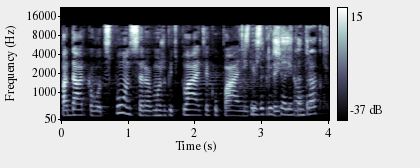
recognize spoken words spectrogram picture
подарков от спонсоров, может быть, платья, купальники. Ней заключали еще. контракт?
